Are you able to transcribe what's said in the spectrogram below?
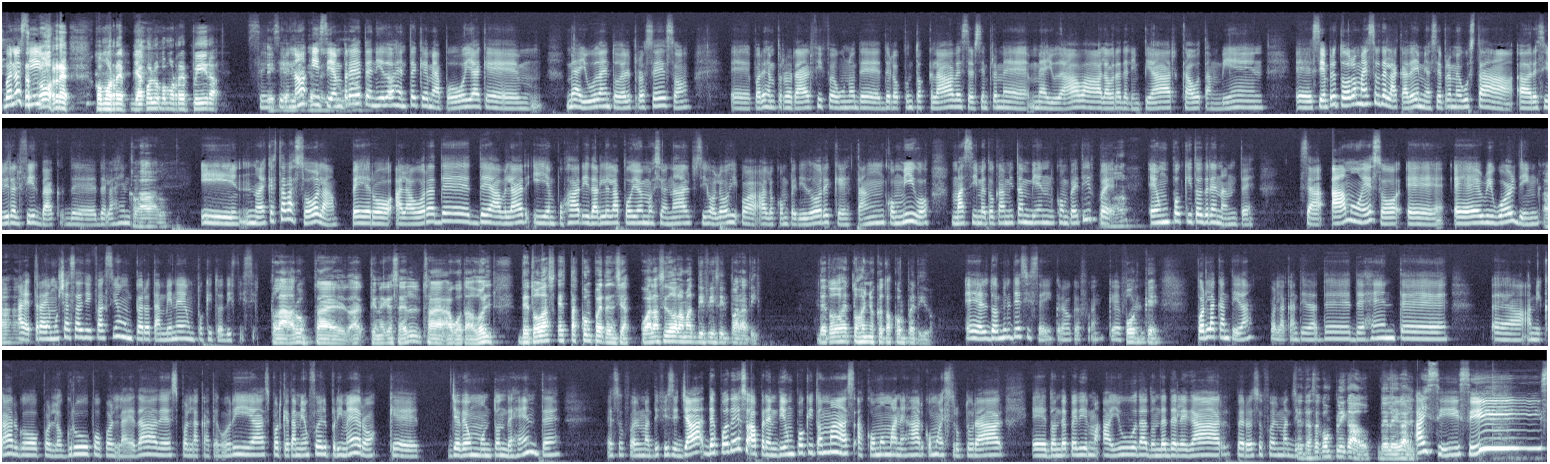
Bueno, sí. Como, re- como re- ya con lo como respira. Sí, Es sí, ¿no? Y siempre duro. he tenido gente que me apoya, que mm, me ayuda en todo el proceso. Eh, por ejemplo, Ralphie fue uno de, de los puntos claves. Él siempre me, me ayudaba a la hora de limpiar, Cao también. Eh, siempre todos los maestros de la academia, siempre me gusta ah, recibir el feedback de, de la gente. Claro. Y no es que estaba sola, pero a la hora de, de hablar y empujar y darle el apoyo emocional, psicológico a, a los competidores que están conmigo, más si me toca a mí también competir, pues Ajá. es un poquito drenante. O sea, amo eso, eh, es rewarding, eh, trae mucha satisfacción, pero también es un poquito difícil. Claro, o sea, eh, ah, tiene que ser o sea, agotador. De todas estas competencias, ¿cuál ha sido la más difícil para ti? De todos estos años que tú has competido. El 2016 creo que fue, que fue ¿Por qué? por la cantidad, por la cantidad de, de gente eh, a mi cargo, por los grupos, por las edades, por las categorías, porque también fue el primero que llevé un montón de gente. Eso fue el más difícil. Ya después de eso aprendí un poquito más a cómo manejar, cómo estructurar, eh, dónde pedir más ayuda, dónde delegar, pero eso fue el más ¿Se te difícil. hace complicado delegar? Ay, sí, sí,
